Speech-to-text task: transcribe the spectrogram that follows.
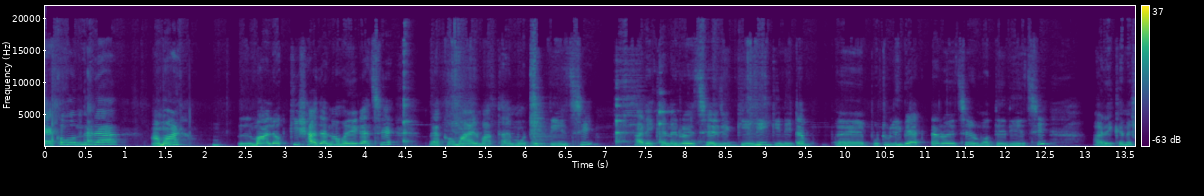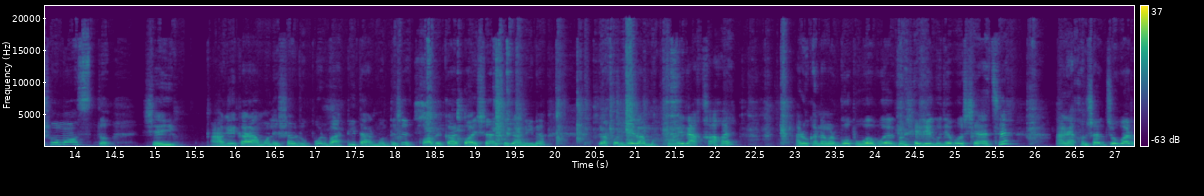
দেখো বন্ধুরা, আমার মা লক্ষ্মী সাজানো হয়ে গেছে। দেখো মায়ের মাথায় মোটর দিয়েছি। আর এখানে রয়েছে এই যে গিনি, গিনিটা পুটুলি ব্যাগটা রয়েছে, ওর মধ্যে দিয়েছি। আর এখানে সমস্ত সেই আগেকার আমলের সব রূপোর বাটি, তার মধ্যে সে কবেকার পয়সা আছে জানি না। যখন যেরম হয় রাখা হয়। আর ওখানে আমার গপুবাবু একদম সেজে গুজে বসে আছে। আর এখন সব জোগাড়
